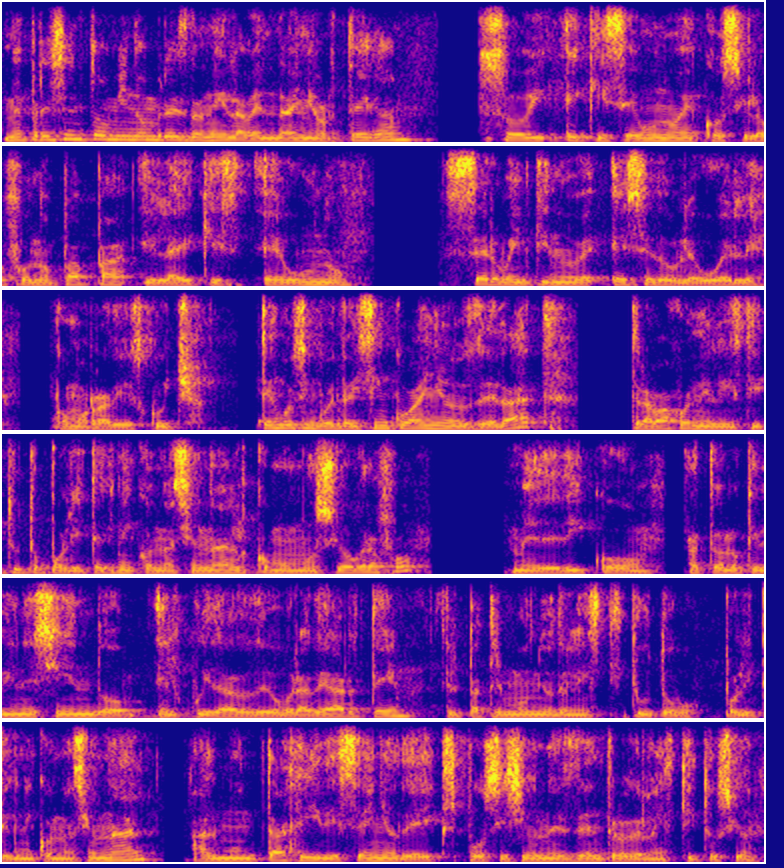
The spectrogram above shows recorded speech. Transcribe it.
Me presento, mi nombre es Daniela Bendaño Ortega. Soy XE1 Ecosilófono Papa y la XE1 029 SWL como radio escucha. Tengo 55 años de edad, trabajo en el Instituto Politécnico Nacional como museógrafo Me dedico a todo lo que viene siendo el cuidado de obra de arte, el patrimonio del Instituto Politécnico Nacional, al montaje y diseño de exposiciones dentro de la institución.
